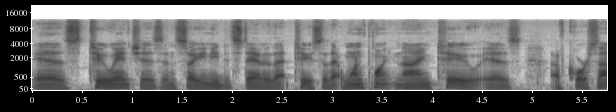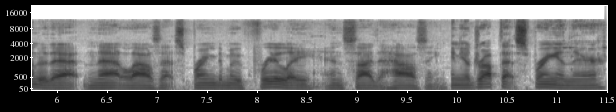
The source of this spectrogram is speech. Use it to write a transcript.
is two inches and so you need to stay under that too. So that 1.92 is of course under that and that allows that spring to move freely inside the housing. And you'll drop that spring in there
